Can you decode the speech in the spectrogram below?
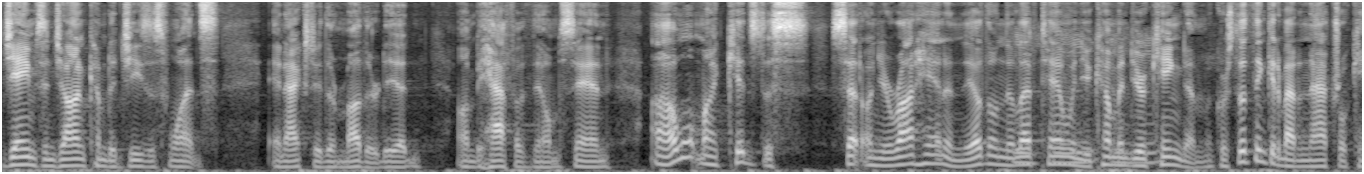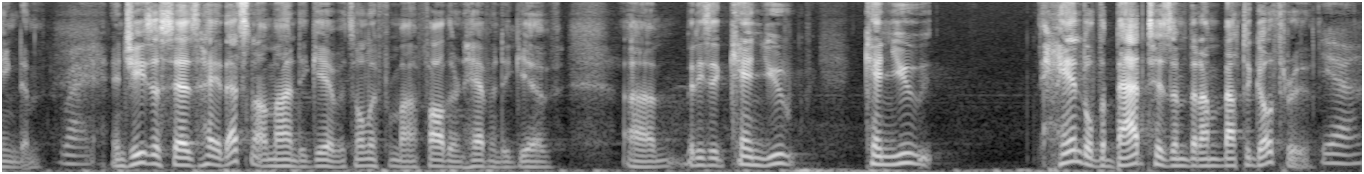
James and John come to Jesus once, and actually their mother did on behalf of them, saying, uh, "I want my kids to s- sit on your right hand and the other on the left hand when you mm-hmm, come into your mm-hmm. kingdom." Of course, they're thinking about a natural kingdom. Right. And Jesus says, "Hey, that's not mine to give. It's only for my Father in heaven to give." Um, but he said, "Can you, can you handle the baptism that I'm about to go through?" Yeah.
